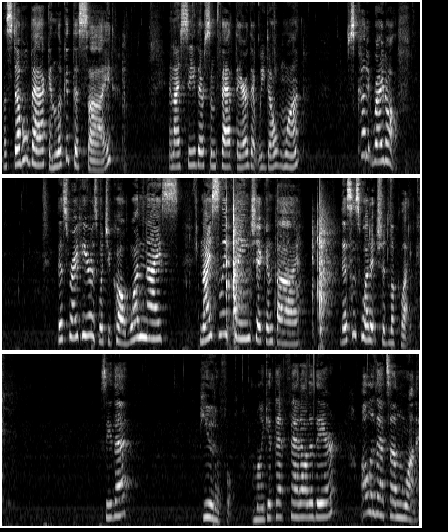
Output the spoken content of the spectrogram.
Let's double back and look at this side. And I see there's some fat there that we don't want. Just cut it right off. This right here is what you call one nice, nicely clean chicken thigh. This is what it should look like. See that? Beautiful. I'm gonna get that fat out of there. All of that's unwanted.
